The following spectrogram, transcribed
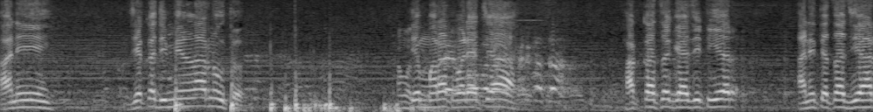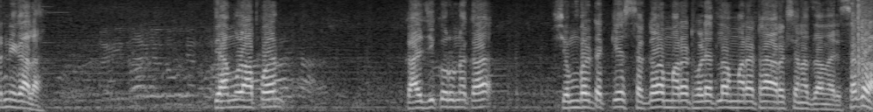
आणि जे कधी मिळणार नव्हतं. ते मराठवाड्याच्या हक्काचं गॅझेटियर आणि त्याचा जी आर निघाला. त्यामुळं आपण काळजी करू नका. शंभर टक्के सगळा मराठवाड्यातला मराठा आरक्षणात जाणार आहे. सगळा.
